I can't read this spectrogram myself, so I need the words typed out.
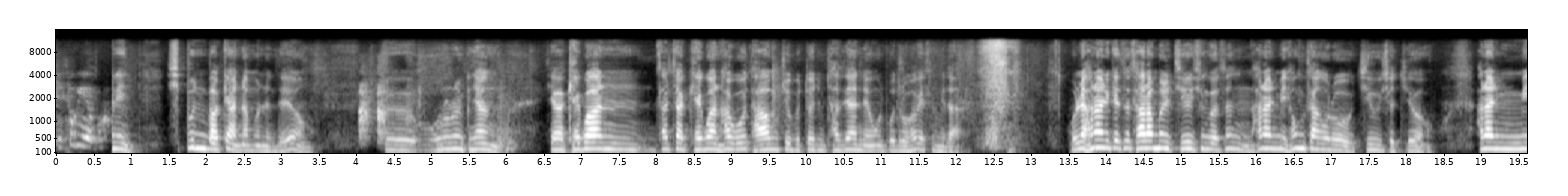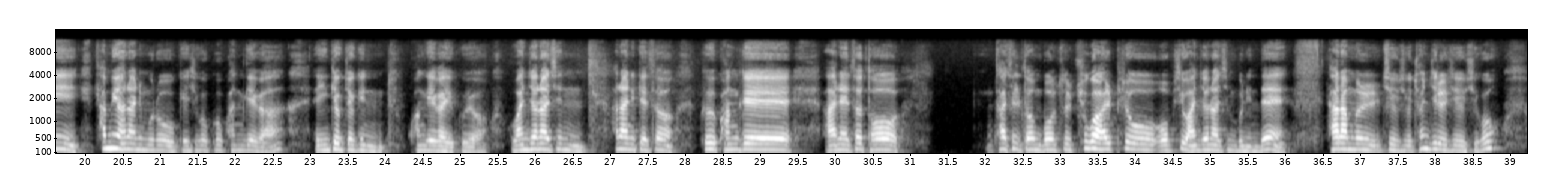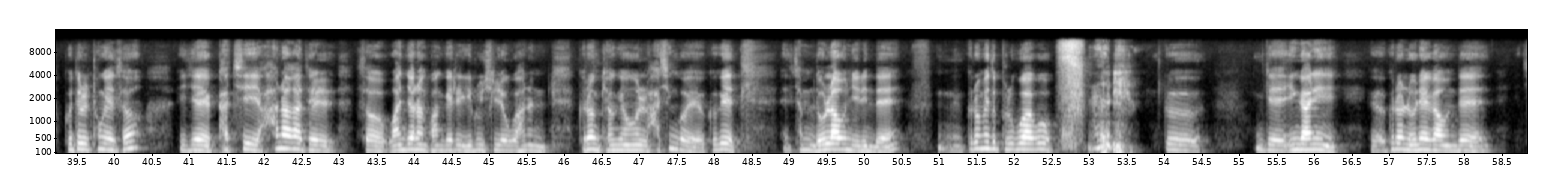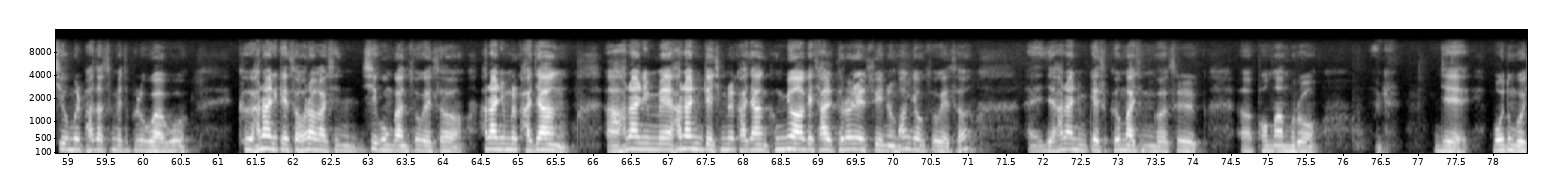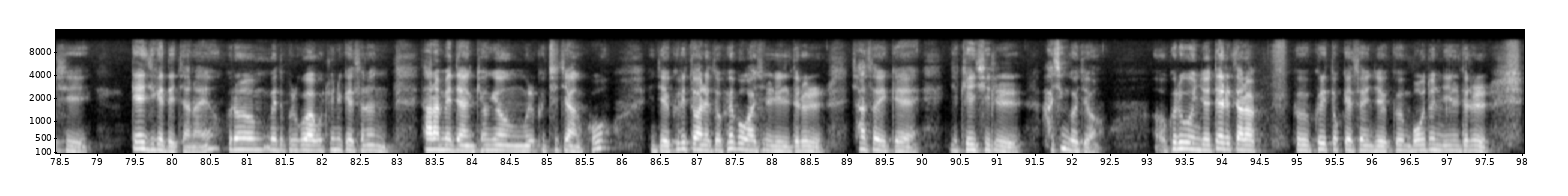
죄송해요. 뭐. 아니 10분밖에 안 남았는데요. 그 오늘은 그냥 제가 개관 살짝 개관하고 다음 주부터 좀 자세한 내용을 보도록 하겠습니다. 원래 하나님께서 사람을 지으신 것은 하나님의 형상으로 지으셨지요. 하나님이 삼위 하나님으로 계시고 그 관계가 인격적인 관계가 있고요. 완전하신 하나님께서 그 관계 안에서 더 사실 더 무엇을 추가할 필요 없이 완전하신 분인데 사람을 지으시고 천지를 지으시고 그들을 통해서 이제 같이 하나가 돼서 완전한 관계를 이루시려고 하는 그런 경영을 하신 거예요. 그게 참 놀라운 일인데 음, 그럼에도 불구하고 그 이제 인간이 그런 은혜 가운데 지음을 받았음에도 불구하고 그 하나님께서 허락하신 시공간 속에서 하나님을 가장 아, 하나님의 하나님 되심을 가장 극명하게 잘 드러낼 수 있는 환경 속에서 이제 하나님께서 금하신 것을 어, 범함으로 이제 모든 것이 깨지게 됐잖아요. 그럼에도 불구하고 주님께서는 사람에 대한 경영을 그치지 않고 이제 그리스도 안에서 회복하실 일들을 차서 있게 계시를 하신 거죠. 어, 그리고 이제 때를 따라 그 그리스도께서 이제 그 모든 일들을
